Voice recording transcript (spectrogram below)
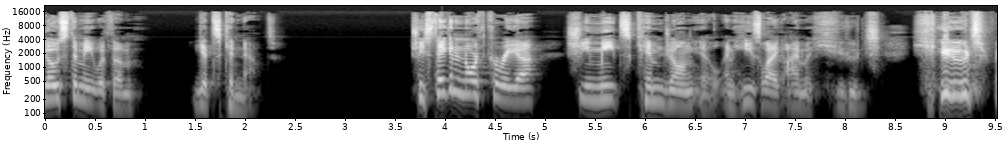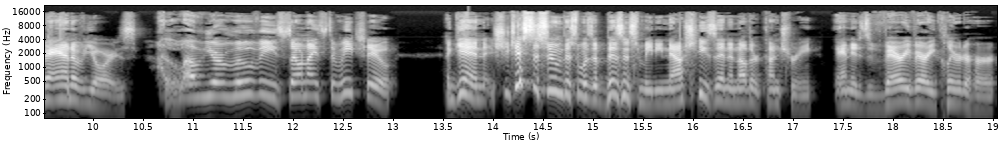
Goes to meet with them, gets kidnapped. She's taken to North Korea. She meets Kim Jong Il, and he's like, "I'm a huge, huge fan of yours. I love your movies. So nice to meet you." Again, she just assumed this was a business meeting. Now she's in another country, and it is very, very clear to her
